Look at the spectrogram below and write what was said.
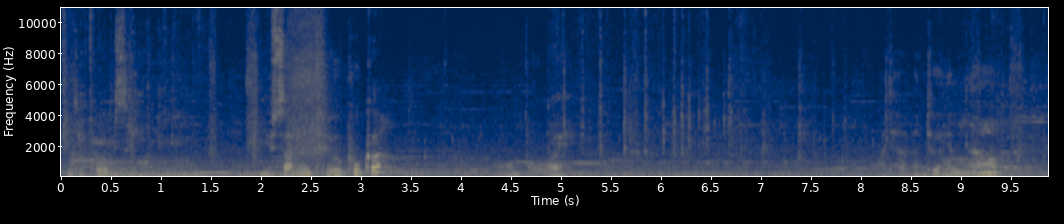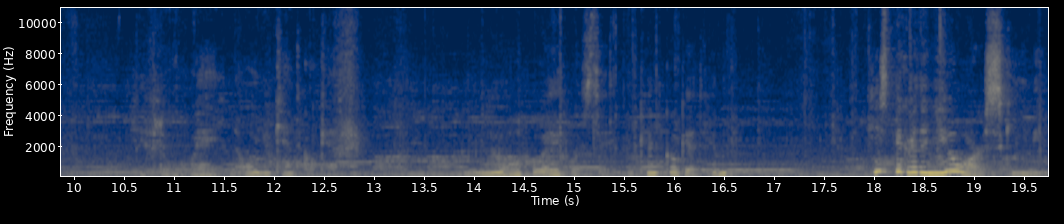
did? You saw him too, Puka? Oh boy. What happened to him now? He flew away. No, you can't go get him. No way, Jose. You can't go get him. He's bigger than you are, scheming.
